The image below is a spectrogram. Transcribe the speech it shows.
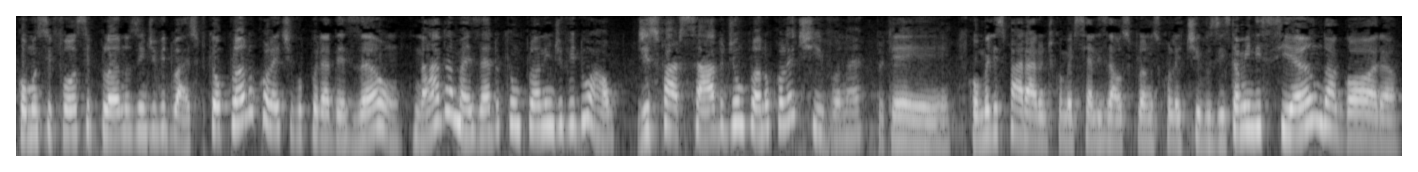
como se fosse planos individuais, porque o plano coletivo por adesão nada mais é do que um plano individual, disfarçado de um plano coletivo, né? Porque como eles pararam de comercializar os planos coletivos e estão iniciando agora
